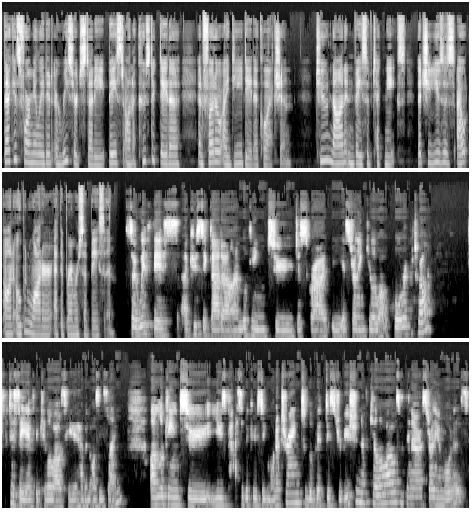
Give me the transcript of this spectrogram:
Beck has formulated a research study based on acoustic data and photo ID data collection two non invasive techniques that she uses out on open water at the Bremer Sub Basin. So with this acoustic data, I'm looking to describe the Australian killer call repertoire to see if the killer here have an Aussie slang. I'm looking to use passive acoustic monitoring to look at distribution of killer within our Australian waters.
